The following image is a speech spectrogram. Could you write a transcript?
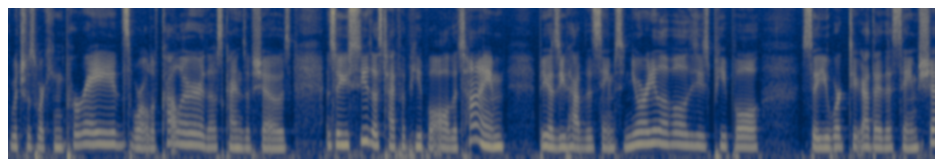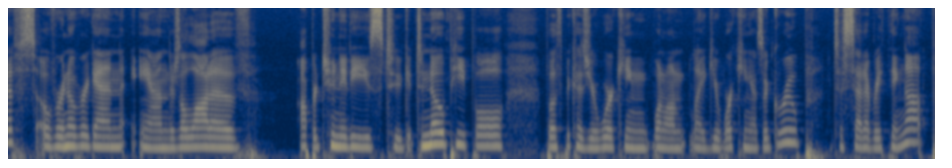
which was working parades world of color those kinds of shows. And so you see those type of people all the time because you have the same seniority level as these people. So you work together the same shifts over and over again and there's a lot of opportunities to get to know people both because you're working one on like you're working as a group to set everything up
